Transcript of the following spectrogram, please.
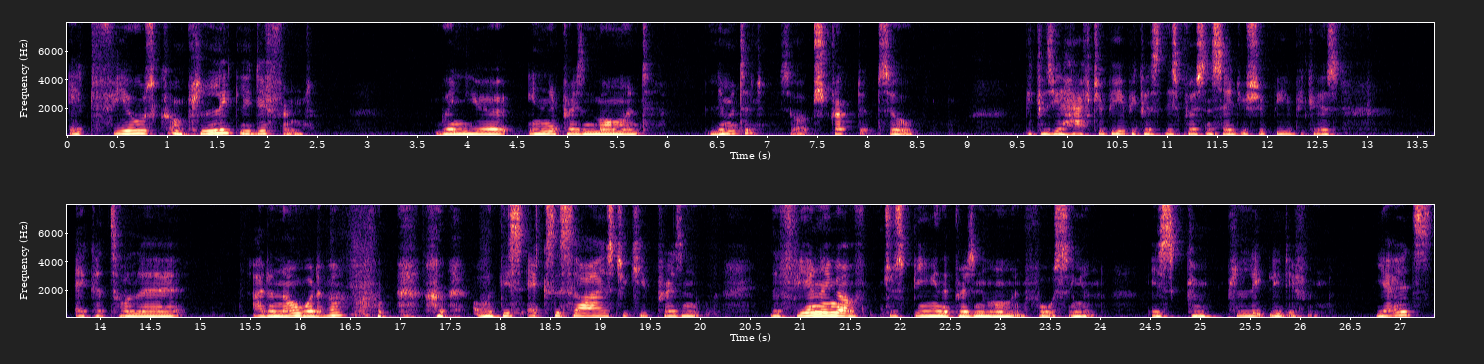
it feels completely different when you're in the present moment limited, so obstructed, so because you have to be, because this person said you should be, because Eckhart Tolle I don't know, whatever, or this exercise to keep present. The feeling of just being in the present moment, forcing it, is completely different. Yeah, it's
